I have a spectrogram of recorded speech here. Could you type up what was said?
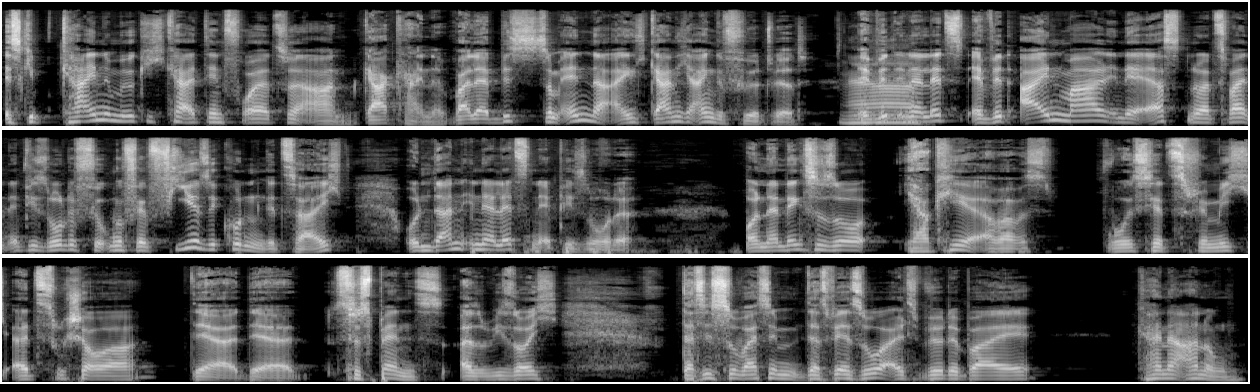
es gibt keine Möglichkeit, den vorher zu erahnen. Gar keine. Weil er bis zum Ende eigentlich gar nicht eingeführt wird. Ja. Er wird in der letzten, er wird einmal in der ersten oder zweiten Episode für ungefähr vier Sekunden gezeigt und dann in der letzten Episode. Und dann denkst du so, ja, okay, aber was, wo ist jetzt für mich als Zuschauer der, der Suspense? Also wie soll ich, das ist so, weißt du, das wäre so, als würde bei, keine Ahnung,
